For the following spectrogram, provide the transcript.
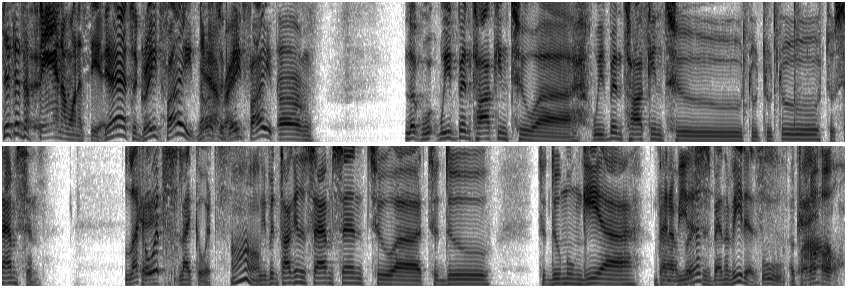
Just as a fan, I want to see it. Yeah, it's a great fight. No, Yeah, it's a right? great fight. Um, look, we've been talking to uh, we've been talking to to to to, to Samson Lewkowicz? Lewkowicz. Oh. we've been talking to Samson to uh, to do to do Mungia uh, Benavidez? versus Benavidez. okay. Oh,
